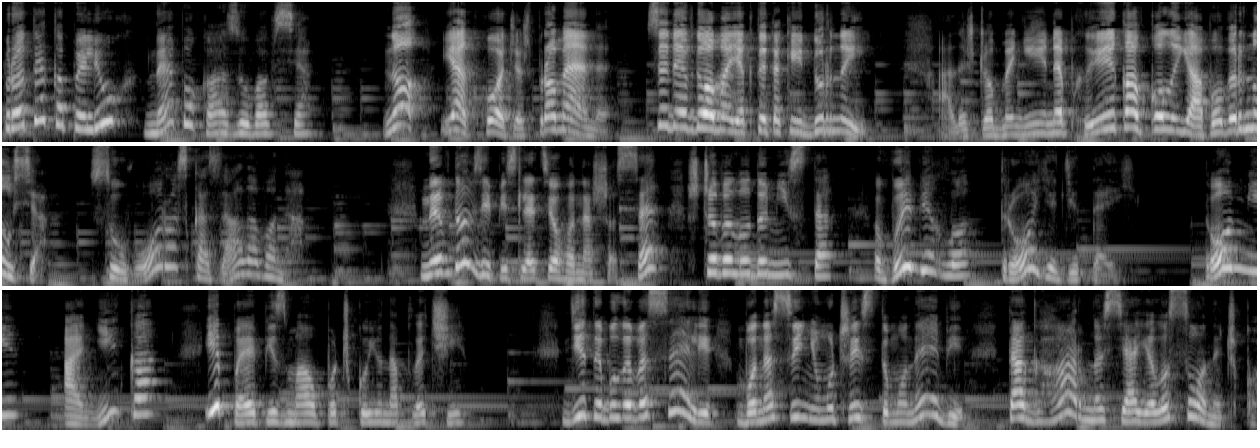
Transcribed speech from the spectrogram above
Проте капелюх не показувався. Ну, як хочеш про мене. Сиди вдома, як ти такий дурний. Але щоб мені не пхикав, коли я повернуся, суворо сказала вона. Невдовзі після цього на шосе, що вело до міста, вибігло троє дітей: Томмі, Аніка і Пепі з мавпочкою на плечі. Діти були веселі, бо на синьому чистому небі так гарно сяяло сонечко.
